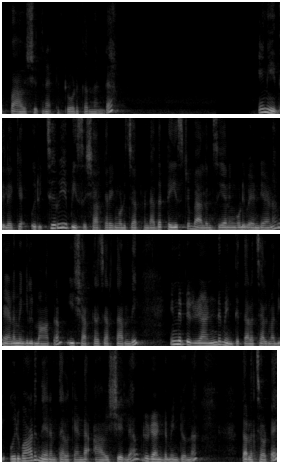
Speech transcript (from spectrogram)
ഉപ്പ് ആവശ്യത്തിന് ഇട്ട് കൊടുക്കുന്നുണ്ട്. ഇനി ഇതിലേക്ക് ഒരു ചെറിയ പീസ് ശർക്കരയും കൂടി ചേർക്കേണ്ട. അത് ടേസ്റ്റ് ബാലൻസ് ചെയ്യാനും കൂടി വേണ്ടിയാണ്. വേണമെങ്കിൽ മാത്രം ഈ ശർക്കര ചേർത്താൽ മതി. എന്നിട്ടൊരു രണ്ട് മിനിറ്റ് തിളച്ചാൽ മതി. ഒരുപാട് നേരം തിളക്കേണ്ട ആവശ്യമില്ല. ഒരു രണ്ട് മിനിറ്റ് ഒന്ന് തിളച്ചോട്ടെ.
